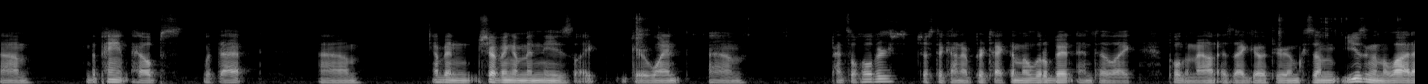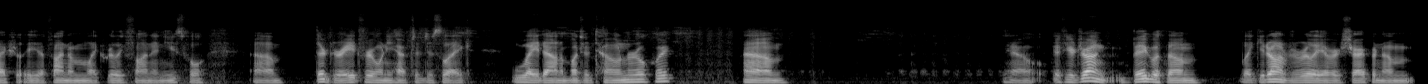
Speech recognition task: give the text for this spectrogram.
Um, the paint helps with that. Um, I've been shoving them in these like Derwent um, pencil holders just to kind of protect them a little bit and to like pull them out as I go through them because I'm using them a lot actually. I find them like really fun and useful. Um, they're great for when you have to just like lay down a bunch of tone real quick. Um, you know, if you're drawing big with them, like you don't have to really ever sharpen them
